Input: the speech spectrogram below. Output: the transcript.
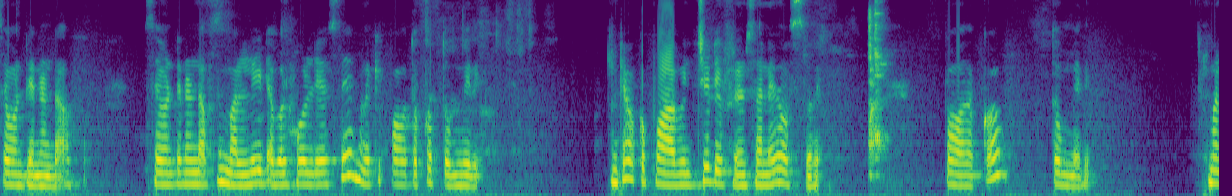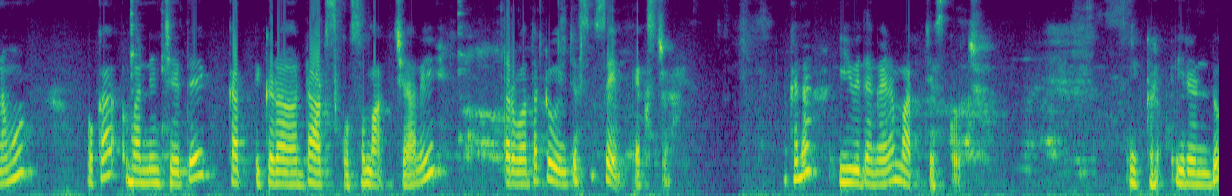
Seventeen and half. Seventeen and హాఫ్ని మళ్ళీ డబల్ ఫోల్డ్ చేస్తే మనకి పావు తక్కువ తొమ్మిది. అంటే ఒక పావు ఇంచు డిఫరెన్స్ అనేది వస్తుంది. పావు తక్కువ తొమ్మిది. మనము ఒక వన్ ఇంచ్ అయితే కట్ ఇక్కడ డాట్స్ కోసం మార్క్ చేయాలి. తర్వాత టూ ఇంచెస్ సేమ్ ఎక్స్ట్రా. ఓకేనా? ఈ విధంగా అయినా మార్క్ చేసుకోవచ్చు. ఇక్కడ ఈ రెండు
